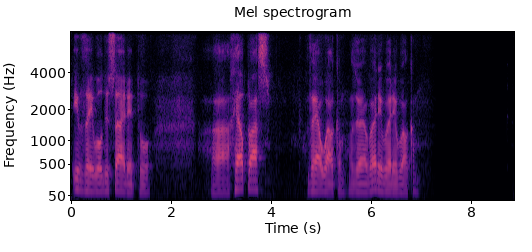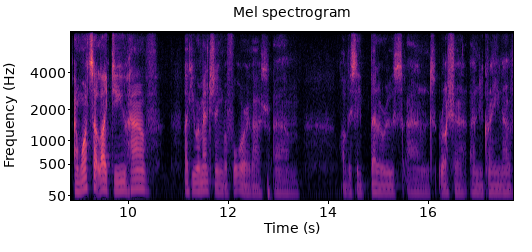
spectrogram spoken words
if they will decide to uh, help us, they are welcome. They are very, very welcome. And what's that like? Do you have, like you were mentioning before, that um, obviously Belarus and Russia and Ukraine have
